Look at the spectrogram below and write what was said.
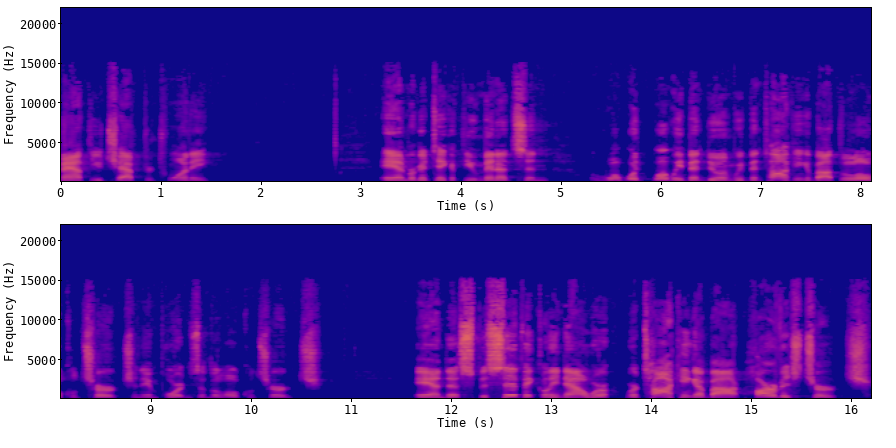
Matthew chapter 20. And we're going to take a few minutes and what, what, what we've been doing, we've been talking about the local church and the importance of the local church. And uh, specifically now, we're, we're talking about Harvest Church.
